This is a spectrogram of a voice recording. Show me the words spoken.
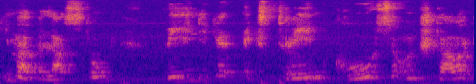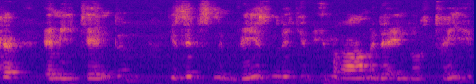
Klimabelastung wenige extrem große und starke Emittenten. Die sitzen im Wesentlichen im Rahmen der Industrie.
